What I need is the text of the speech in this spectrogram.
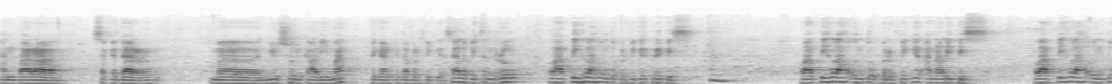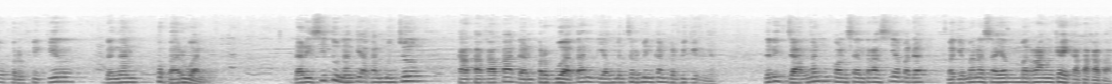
antara sekedar menyusun kalimat dengan kita berpikir. Saya lebih cenderung latihlah untuk berpikir kritis. Latihlah untuk berpikir analitis. Latihlah untuk berpikir dengan kebaruan. Dari situ nanti akan muncul kata-kata dan perbuatan yang mencerminkan berpikirnya. Jadi jangan konsentrasinya pada bagaimana saya merangkai kata-kata.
